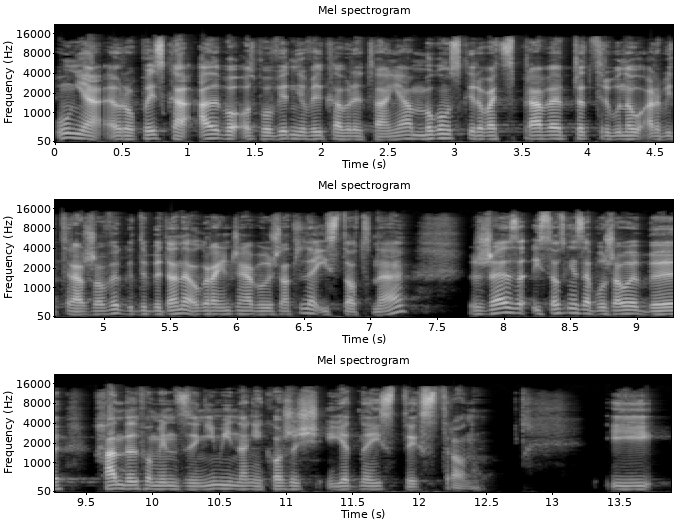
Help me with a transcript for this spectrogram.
Unia Europejska albo odpowiednio Wielka Brytania mogą skierować sprawę przed Trybunał Arbitrażowy, gdyby dane ograniczenia były już na tyle istotne, że istotnie zaburzałyby handel pomiędzy nimi na niekorzyść jednej z tych stron. I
